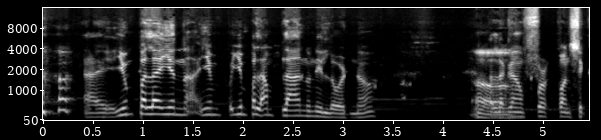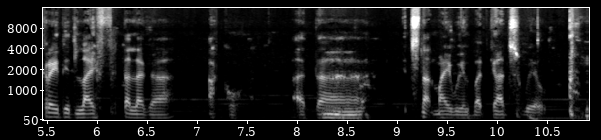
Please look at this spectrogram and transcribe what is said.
Ay, yung pala yun, yung, yung pala ang plano ni Lord, no? Oo. Talagang for consecrated life talaga ako. At uh, it's not my will but God's will.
